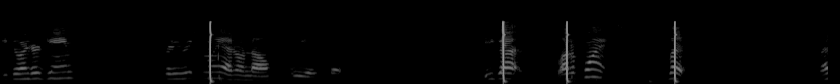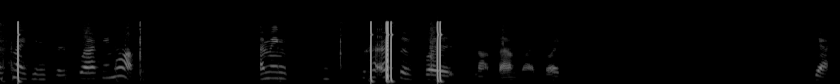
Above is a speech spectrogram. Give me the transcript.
he joined our team pretty recently. I don't know who he is, but he got a lot of points. But of my team's been slacking off. I mean, it's impressive, but not that much. Like, yeah.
